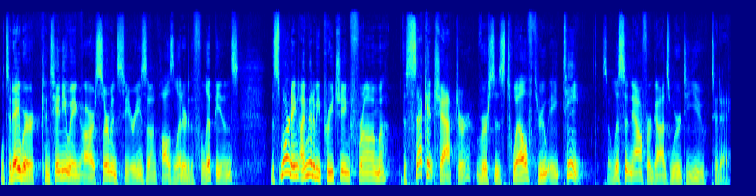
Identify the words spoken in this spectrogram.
Well, today we're continuing our sermon series on Paul's letter to the Philippians. This morning I'm going to be preaching from the second chapter, verses 12 through 18. So listen now for God's word to you today.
